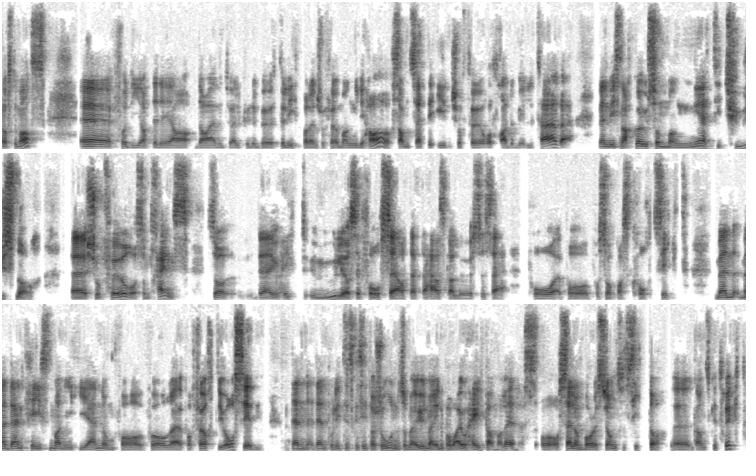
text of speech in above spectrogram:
1.3. Eh, fordi at det da eventuelt kunne bøte litt på den sjåførmangelen de har, samt sette inn sjåfører fra det militære. Men vi snakker jo så mange titusener eh, sjåfører som trengs. Så det er jo helt umulig å se for seg at dette her skal løse seg på, på, på såpass kort sikt. Men, men, den krisen man gikk igjennom for, for, for 40 år siden, den, den, politiske situasjonen som Øyen var inne på, var jo helt annerledes. Og, og selv om Boris Johnson sitter uh, ganske trygt,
